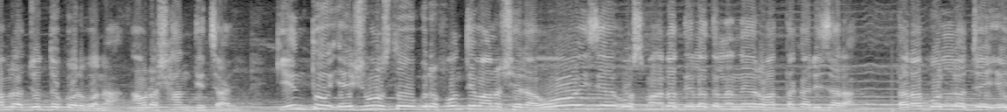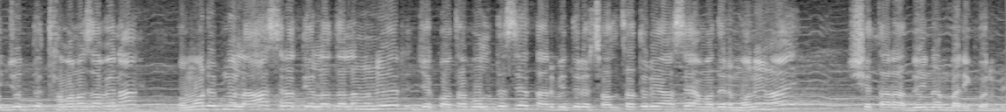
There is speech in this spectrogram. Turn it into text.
আমরা যুদ্ধ করব না, আমরা শান্তি চাই। কিন্তু এই সমস্ত উগ্রপন্থী মানুষেরা, ওই যে ওসমান রাদিল্লাহ তালের হত্যাকারী যারা, তারা বলল যে, এই যুদ্ধ থামানো যাবে না। ওমর ইবনুল আস রাদিউল্লাহ তালানের যে কথা বলতেছে, তার ভিতরে ছলছাতুরে আছে। আমাদের মনে হয় সে তারা দুই নাম্বারই করবে,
